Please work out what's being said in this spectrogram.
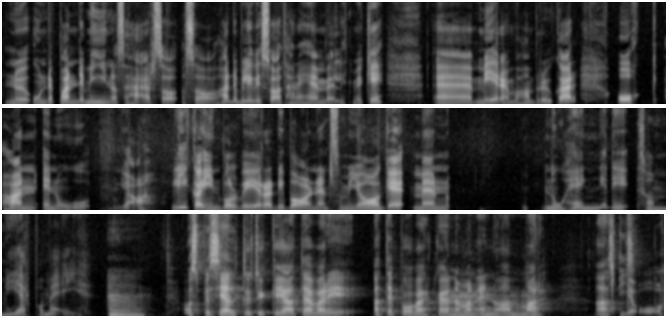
nu under pandemin och så här så, så har det blivit så att han är hem väldigt mycket, eh, mer än vad han brukar. Och han är nog ja, lika involverad i barnen som jag är, men nog hänger de som mer på mig. Mm. Och speciellt tycker jag att det, varit, att det påverkar när man ännu ammar. Att, Ja.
